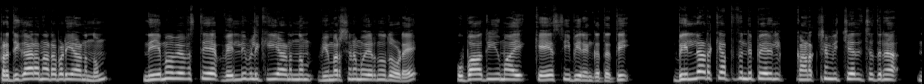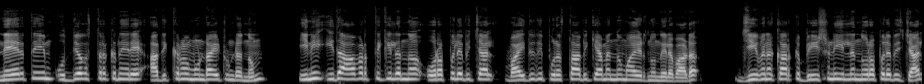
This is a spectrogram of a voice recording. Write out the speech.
പ്രതികാര നടപടിയാണെന്നും നിയമവ്യവസ്ഥയെ വെല്ലുവിളിക്കുകയാണെന്നും വിമർശനമുയർന്നതോടെ ഉപാധിയുമായി കെ എസ് സി ബി രംഗത്തെത്തി. ബില്ലടയ്ക്കാത്തതിന്റെ പേരിൽ കണക്ഷൻ വിച്ഛേദിച്ചതിന് നേരത്തെയും ഉദ്യോഗസ്ഥർക്ക് നേരെ അതിക്രമമുണ്ടായിട്ടുണ്ടെന്നും ഇനി ഇത് ആവർത്തിക്കില്ലെന്ന് ഉറപ്പു ലഭിച്ചാൽ വൈദ്യുതി പുനഃസ്ഥാപിക്കാമെന്നുമായിരുന്നു നിലപാട്. ജീവനക്കാർക്ക് ഭീഷണിയില്ലെന്ന് ഉറപ്പു ലഭിച്ചാൽ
